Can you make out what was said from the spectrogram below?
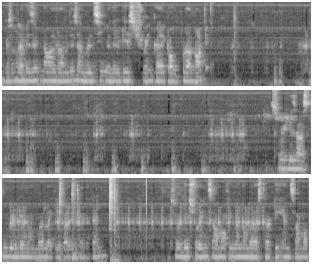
okay so that is it. Now i'll run this and we'll see whether it is showing correct output or not. So it is asking to enter a number like if i enter 10 so it is showing sum of even number as 30 and sum of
